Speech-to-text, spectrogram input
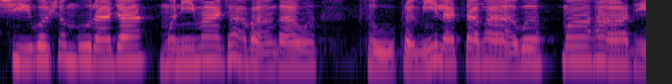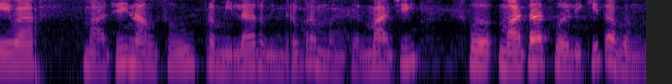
शिव शंभू राजा मनी माझ्या भागाव सौ प्रमिलाचा भाव महादेवा. माझे नाव सौ प्रमिला रवींद्र ब्राह्मणकर. माझी स्व माझा स्वलिखित अभंग.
